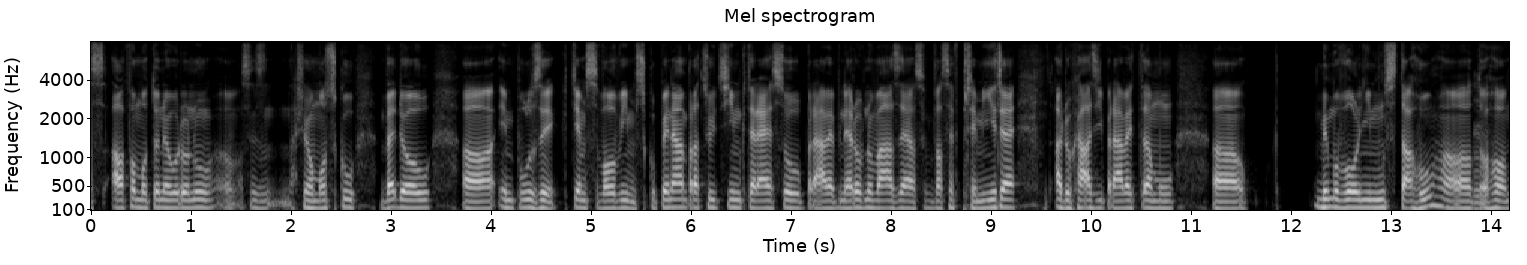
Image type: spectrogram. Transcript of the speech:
z alfa motoneuronů vlastně z našeho mozku vedou impulzy k těm svalovým skupinám pracujícím, které jsou právě v nerovnováze a jsou vlastně v přemíře a dochází právě k tomu mimovolnímu stahu hmm. toho,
